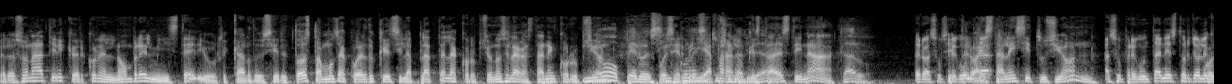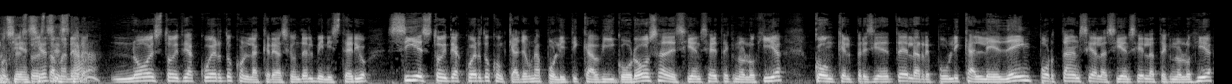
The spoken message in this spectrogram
Pero eso nada tiene que ver con el nombre del ministerio, Ricardo. Es decir, todos estamos de acuerdo que si la plata de la corrupción no se la gastan en corrupción, No, pero es pues sí serviría para lo que está destinada. Claro. Pero a su Sí, pero pregunta... ahí está la institución. A su pregunta, Néstor, yo le contesto de esta manera. está. No estoy de acuerdo con la creación del ministerio. Sí estoy de acuerdo con que haya una política vigorosa de ciencia y tecnología, con que el presidente de la República le dé importancia a la ciencia y la tecnología.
